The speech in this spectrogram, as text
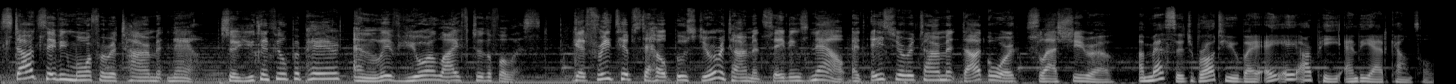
Start saving more for retirement now so you can feel prepared and live your life to the fullest. Get free tips to help boost your retirement savings now at aceyourretirement.org slash Shero. A message brought to you by AARP and the Ad Council.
